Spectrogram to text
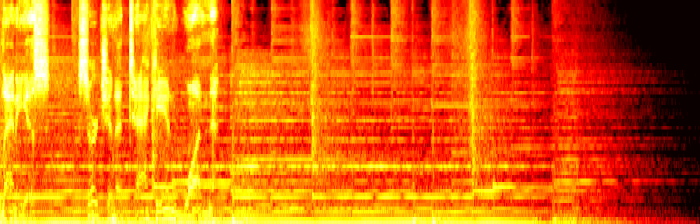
Lanius, search and attack in one.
